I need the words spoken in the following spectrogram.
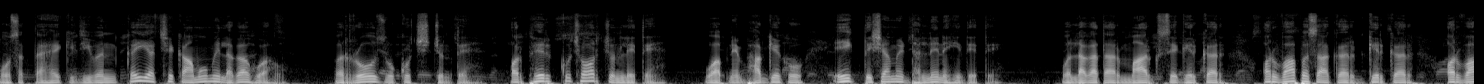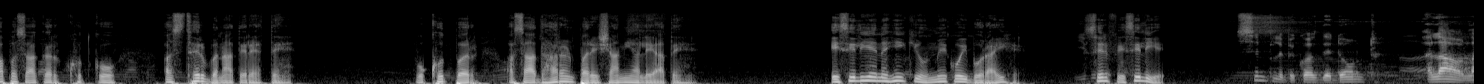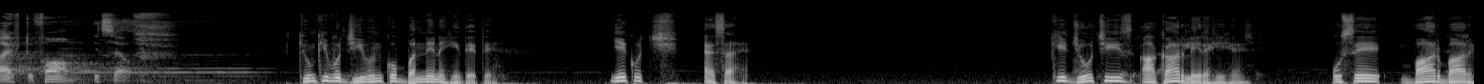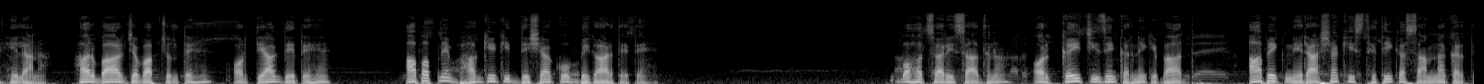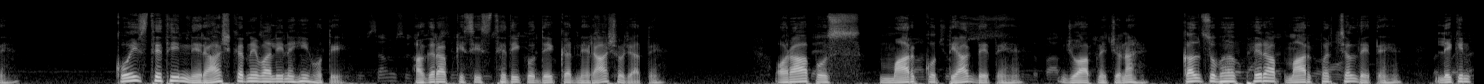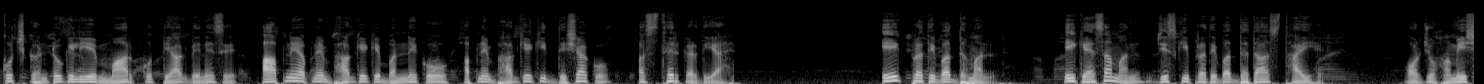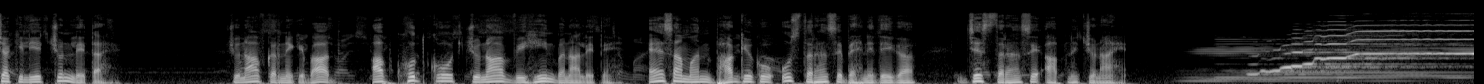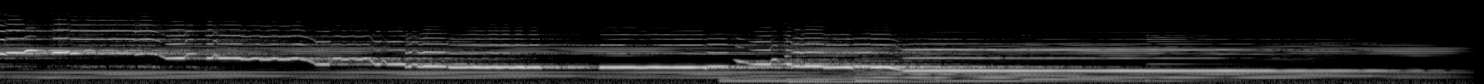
हो सकता है कि जीवन कई अच्छे कामों में लगा हुआ हो, पर रोज वो कुछ चुनते हैं और फिर कुछ और चुन लेते हैं। वो अपने भाग्य को एक दिशा में ढलने नहीं देते। वो लगातार मार्ग से गिरकर और वापस आकर गिरकर और वापस आकर खुद को अस्थिर बनाते रहते हैं। वो खुद पर असाधारण परेशानियाँ ले आते हैं। इसीलिए नहीं कि उनमें कोई बुराई है सिर्फ़ इसीलिए। Simply because they don't allow life to form itself. क्योंकि वो जीवन को बनने नहीं देते। ये कुछ ऐसा है कि जो चीज़ आकार ले रही है उसे बार बार हिलाना। हर बार जब आप चुनते हैं और त्याग देते हैं, आप अपने भाग्य की दिशा को बिगाड़ देते हैं। बहुत सारी साधना और कई चीज़ें करने के बाद आप एक निराशा की स्थिति का सामना करते हैं। कोई स्थिति निराश करने वाली नहीं होती। अगर आप किसी स्थिति को देखकर निराश हो जाते हैं और आप उस मार्ग को त्याग देते हैं जो आपने चुना है कल सुबह फिर आप मार्ग पर चल देते हैं, लेकिन कुछ घंटों के लिए मार्ग को त्याग देने से आपने अपने भाग्य के बनने को, अपने भाग्य की दिशा को अस्थिर कर दिया है। एक प्रतिबद्ध मन, एक ऐसा मन जिसकी प्रतिबद्धता स्थायी है और जो हमेशा के लिए चुन लेता है। चुनाव करने के बाद आप खुद को चुनाव विहीन बना लेते हैं। ऐसा मन भाग्य को उस तरह से बहने देगा जिस तरह से आपने चुना है।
